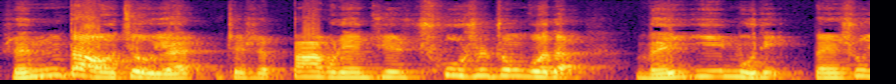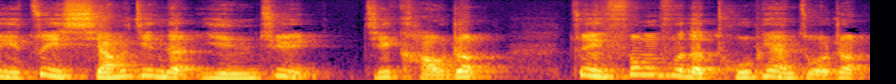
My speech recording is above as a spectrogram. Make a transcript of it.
人道救援，这是八国联军出师中国的唯一目的。本书以最详尽的引据及考证，最丰富的图片佐证，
